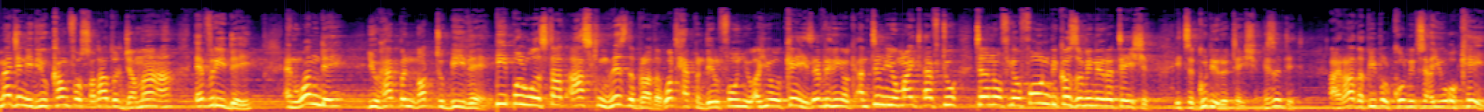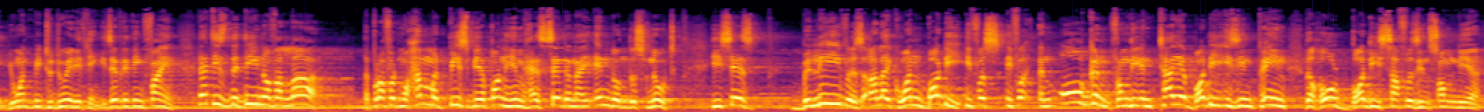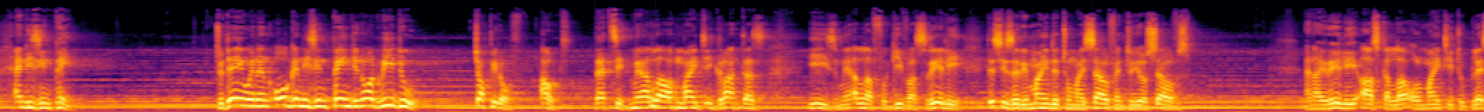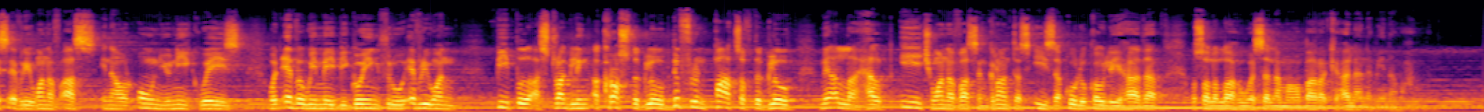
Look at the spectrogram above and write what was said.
Imagine if you come for Salatul Jama'ah every day and one day you happen not to be there. People will start asking, Where's the brother? What happened? They'll phone you, Are you okay? Is everything okay? Until you might have to turn off your phone because of an irritation. It's a good irritation, isn't it? I rather people call me to say, Are you okay? You want me to do anything? Is everything fine? That is the deen of Allah. The Prophet Muhammad, peace be upon him, has said, and I end on this note. He says, Believers are like one body. If, a, if a, an organ from the entire body is in pain, the whole body suffers insomnia and is in pain. Today, when an organ is in pain, you know what we do? Chop it off, out. That's it. May Allah Almighty grant us ease. May Allah forgive us. Really, this is a reminder to myself and to yourselves. And I really ask Allah Almighty to bless every one of us in our own unique ways. Whatever we may be going through, everyone people are struggling across the globe, different parts of the globe. May Allah help each one of us and grant us ease. أقول قولي هذا وصلى الله وسلم وبارك على نبينا محمد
